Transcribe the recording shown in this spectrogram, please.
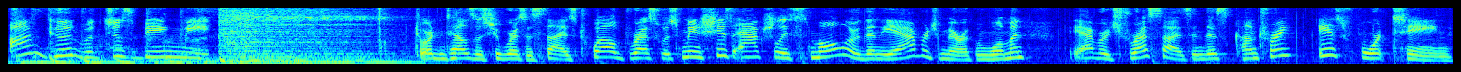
I'm good with just being me. Jordin tells us she wears a size 12 dress, which means she's actually smaller than the average American woman. The average dress size in this country is 14.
